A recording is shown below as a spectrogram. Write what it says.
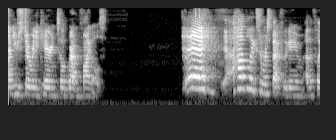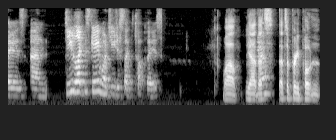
and you just don't really care until grand finals, eh, have like some respect for the game and the players. And do you like this game or do you just like the top players? Wow, yeah, that's that's a pretty potent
